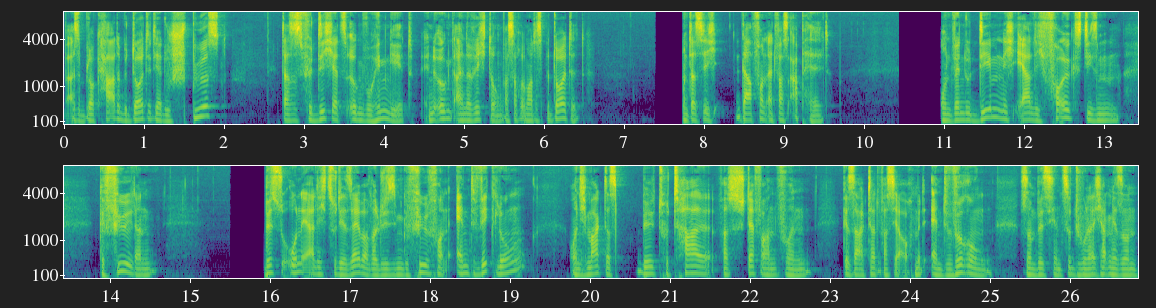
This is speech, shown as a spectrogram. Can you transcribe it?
also Blockade bedeutet ja, du spürst, dass es für dich jetzt irgendwo hingeht, in irgendeine Richtung, was auch immer das bedeutet. Und dass sich davon etwas abhält. Und wenn du dem nicht ehrlich folgst, diesem Gefühl, dann bist du unehrlich zu dir selber, weil du diesem Gefühl von Entwicklung, und ich mag das Bild total, was Stefan vorhin gesagt hat, was ja auch mit Entwirrung so ein bisschen zu tun hat. Ich habe mir so einen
